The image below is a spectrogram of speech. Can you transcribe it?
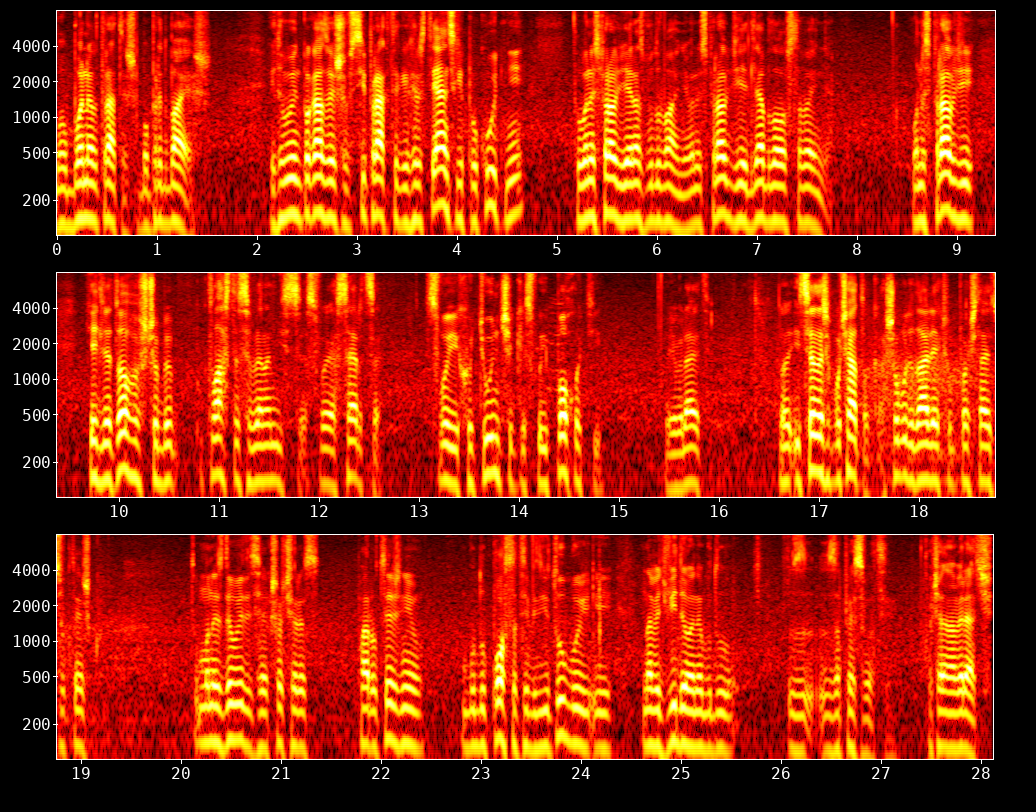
Бо, бо не втратиш, бо придбаєш. І тому він показує, що всі практики християнські, покутні, то вони справді є на збудування, вони справді є для благословення. Вони справді є для того, щоб класти себе на місце, своє серце, свої хотюнчики, свої похоті. Уявляєте? Ну, і це лише початок. А що буде далі, якщо почитають цю книжку? Тому не здивуйтеся, якщо через пару тижнів буду постати від Ютубу і навіть відео не буду записувати. Хоча навряд чи.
